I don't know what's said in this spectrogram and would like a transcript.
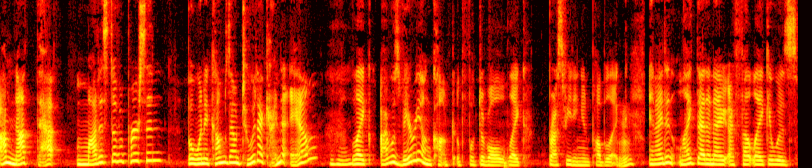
I'm not that modest of a person, but when it comes down to it, I kind of am. Mm-hmm. Like, I was very uncomfortable, like, breastfeeding in public. Mm-hmm. And I didn't like that. And I, I felt like it was.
